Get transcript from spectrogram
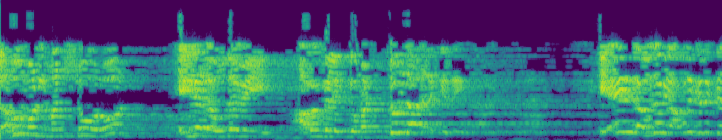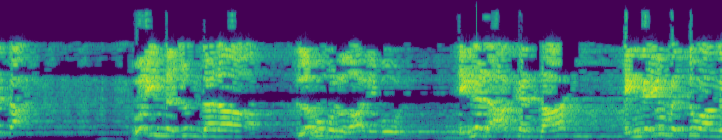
லகுமுல் மன்சூரும் எங்கட உதவி அவங்களுக்கு மட்டும்தான் இருக்குது. இந்த உதவி அவர்களுக்கு தான் எங்கட ஆக்கள் தான் எங்கேயும் வெத்துவாங்க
